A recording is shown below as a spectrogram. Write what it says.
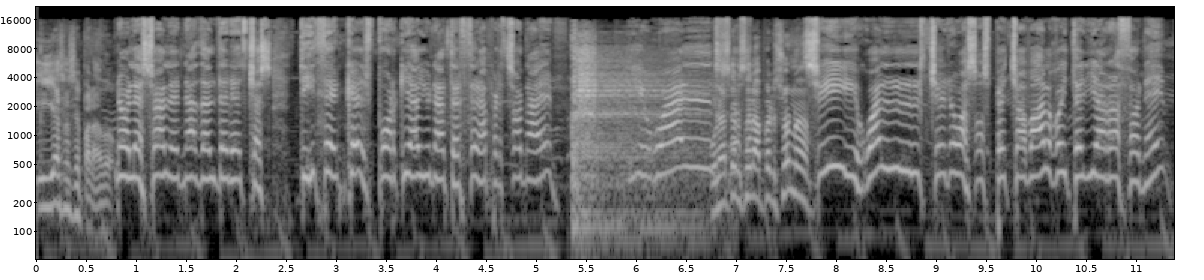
y ya se ha separado. No le sale nada al derechas. Dicen que es porque hay una tercera persona, ¿eh? Igual... ¿Una tercera persona? Sí, igual Chenoa sospechaba algo y tenía razón, ¿eh?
